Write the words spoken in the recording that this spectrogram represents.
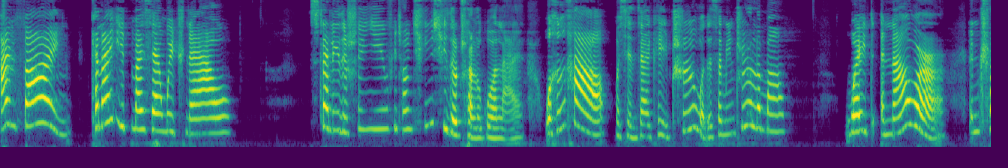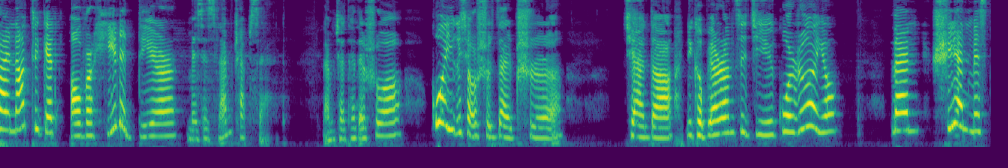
I'm fine. Can I eat my sandwich now? 斯坦利的声音非常清晰的传了过来。我很好，我现在可以吃我的三明治了吗？Wait an hour and try not to get overheated, dear," Mrs. Lambchop said. 兰乔太太说：“过一个小时再吃，亲爱的，你可不要让自己过热哟。” Then she and Mr.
